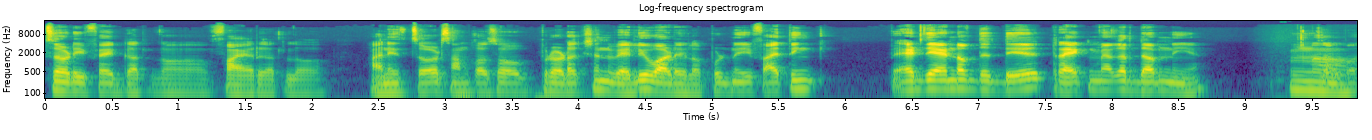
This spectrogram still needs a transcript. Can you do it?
चड इफेक्ट घातलो फायर घातलो आनी चड सामको असो प्रोडक्शन व्हॅल्यू वाडयलो. पूण if I think at the end of the day track मे अगर दम न्ही ना.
